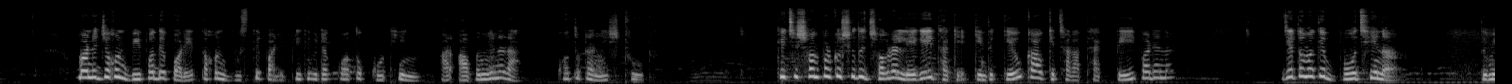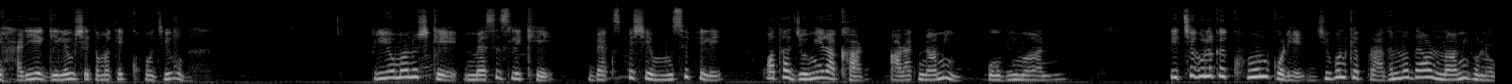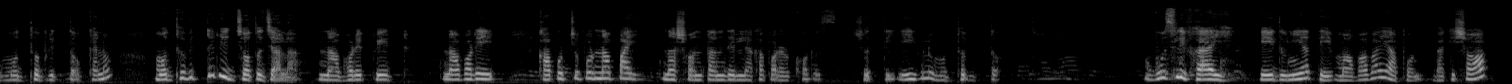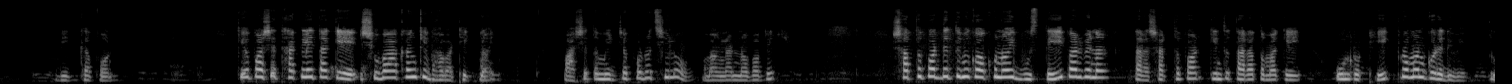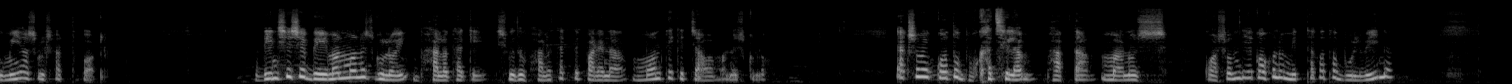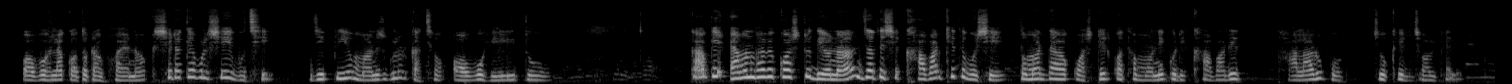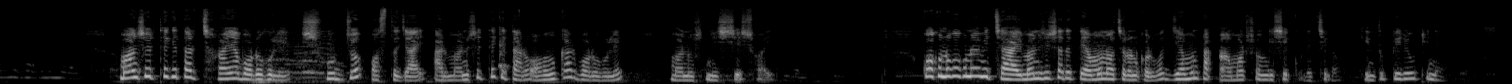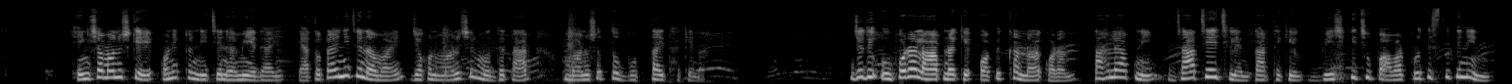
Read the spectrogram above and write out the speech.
মানুষ যখন বিপদে পড়ে, তখন বুঝতে পারে পৃথিবীটা কত কঠিন আর আপনজনেরা কতটা নিষ্ঠুর। কিছু সম্পর্ক শুধু ঝগড়া লেগেই থাকে, কিন্তু কেউ কাউকে ছাড়া থাকতেই পারে না। যে তোমাকে বোঝে না, তুমি হারিয়ে গেলেও সে তোমাকে খোঁজেও না। প্রিয় মানুষকে মেসেজ লিখে ব্যাকস্পেসে মুছে ফেলে কথা জমিয়ে রাখার আর এক নামই অভিমান। ইচ্ছেগুলোকে খুন করে জীবনকে প্রাধান্য দেওয়ার নামই হলো মধ্যবিত্ত। কেন? মধ্যবিত্তেরই যত জ্বালা। না ভরে পেট, না ভরে কাপড় চোপড় না পাই না সন্তানদের লেখাপড়ার খরচ। সত্যি, এই হলো মধ্যবিত্ত। বুঝলি ভাই, এই দুনিয়াতে মা বাবাই আপন, বাকি সব বিজ্ঞাপন। কেউ পাশে থাকলে তাকে শুভাকাঙ্ক্ষী ভাবা ঠিক নয়। পাশে তো মির্জাফরও ছিল, বাংলার নবাবের। স্বার্থপরদের তুমি কখনোই বুঝতেই পারবে না। তারা স্বার্থপর, কিন্তু তারা তোমাকে উল্টো ঠিক প্রমাণ করে দেবে। তুমি আসল স্বার্থপর। দিন শেষে বেইমান মানুষগুলোই ভালো থাকে। শুধু ভালো থাকতে পারে না, মন থেকে চাওয়া মানুষগুলো। একসময় কত বোকা ছিলাম, ভাবতাম, মানুষ কসম দিয়ে কখনো মিথ্যা কথা বলবেই না। অবহেলা কতটা ভয়ানক, সেটা কেবল সেই বোঝে যে প্রিয় মানুষগুলোর কাছে অবহেলিত। কাউকে এমন ভাবে কষ্ট দিও না যাতে সে খাবার খেতে বসে। তোমার দেওয়া কষ্টের কথা মনে করে খাবারের থালার উপর চোখের জল ফেলে। মানুষের থেকে তার ছায়া বড় হলে সূর্য অস্ত যায় আর মানুষের থেকে তার অহংকার বড় হলে মানুষ নিঃশেষ হয়। কখনো কখনো আমি চাই মানুষের সাথে তেমন আচরণ করব যেমনটা আমার সঙ্গে সে করেছিল, কিন্তু পেরে উঠি না। হিংসা মানুষকে অনেকটা নিচে নামিয়ে দেয়, এতটাই নিচে নামায় যখন মানুষের মধ্যে তার মানুষত্ব বোধটাই থাকে না। যদি উপরালা আপনাকে অপেক্ষা না করান, তাহলে আপনি যা চেয়েছিলেন তার থেকে বেশ কিছু পাওয়ার প্রতিশ্রুতি নিন।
